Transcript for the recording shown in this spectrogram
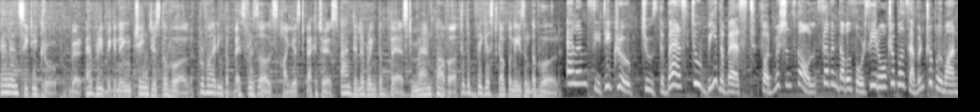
LNCT Group, where every beginning changes the world, providing the best results, highest packages, and delivering the best manpower to the biggest companies in the world. LNCT Group. Choose the best to be the best. For admissions call 7440 777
